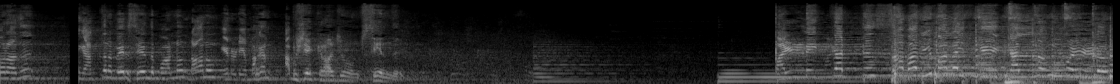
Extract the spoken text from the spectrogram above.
போறாது. அத்தனை பேர் சேர்ந்து பாடணும். நானும் என்னுடைய மகன் அபிஷேக் ராஜுவும் சேர்ந்து. பள்ளிக்கட்டு சபரிமலைக்கு கல்லும் முள்ளும்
